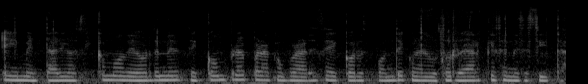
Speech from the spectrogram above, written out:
e inventario, así como de órdenes de compra para comprobar si se corresponde con el uso real que se necesita.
